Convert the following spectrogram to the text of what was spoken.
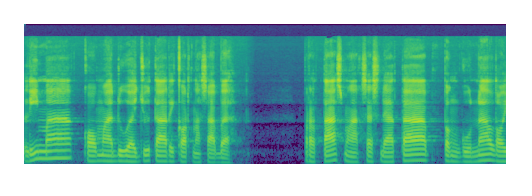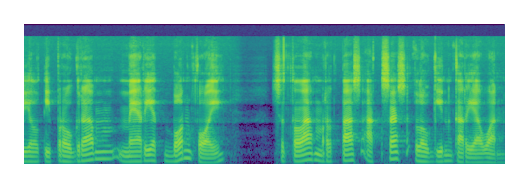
5,2 juta record nasabah. Pertas mengakses data pengguna loyalty program Marriott Bonvoy setelah meretas akses login karyawan.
